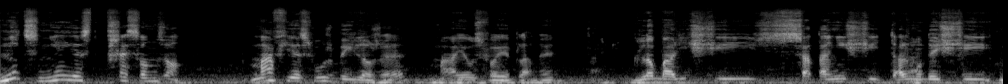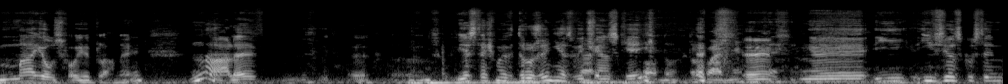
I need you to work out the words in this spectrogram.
nic nie jest przesądzone. Mafie, służby i loże mają swoje plany. Tak. Globaliści, sataniści, talmudyści mają swoje plany. No ale e, jesteśmy w drużynie zwycięskiej. O, do, dokładnie. E, e, I, I w związku z tym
